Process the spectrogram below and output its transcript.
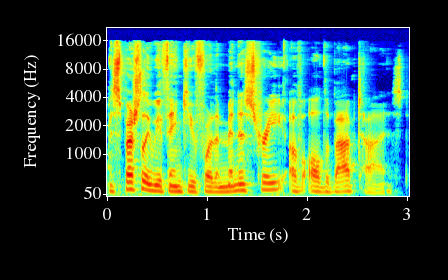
Especially, we thank you for the ministry of all the baptized.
